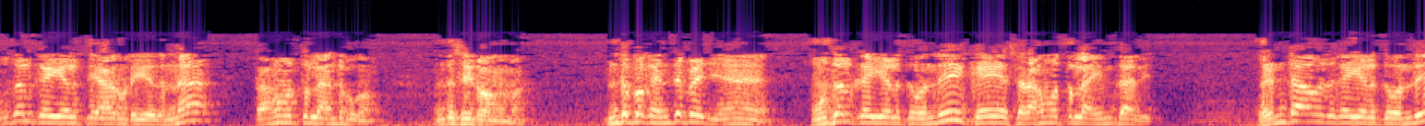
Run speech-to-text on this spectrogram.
முதல் கையெழுத்து யாருடையதுன்னா ரஹமத்துல்லா இந்த பக்கம். இந்த சைடு வாங்கம்மா. இந்த பக்கம் இந்த பேஜ்? முதல் கையெழுத்து வந்து கே எஸ் ரஹமத்துல்லா இம்தாதி ரெண்டாவது கையெழுத்து வந்து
